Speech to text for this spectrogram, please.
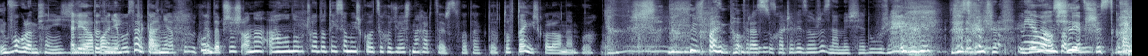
w ogóle mi się nie zdziwiła Ale ja, to, to nie był sarkazm, absolutnie. Kurde, przecież ona, a ona uczyła do tej samej szkoły, co chodziłaś na harcerstwo, tak? To, to w tej szkole ona była. Już pamiętam. Teraz słuchacze wiedzą, że znamy się dłużej. Miałam o się- sobie wszystko. Tak,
